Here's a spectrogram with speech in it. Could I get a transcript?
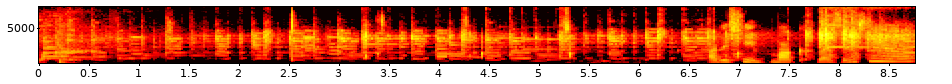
Bak. Kardeşim bak versene şunu ya.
